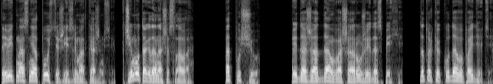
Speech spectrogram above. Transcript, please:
Ты ведь нас не отпустишь, если мы откажемся. К чему тогда наши слова?» «Отпущу и даже отдам ваше оружие и доспехи. Да только куда вы пойдете?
